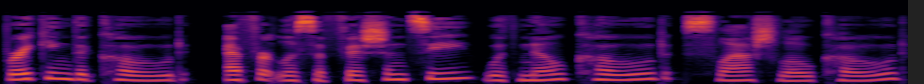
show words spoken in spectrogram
Breaking the code, effortless efficiency with no code slash low code.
